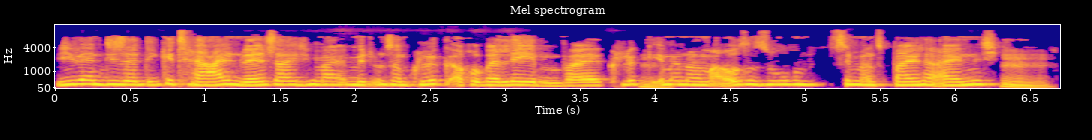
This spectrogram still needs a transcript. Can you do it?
wie wir in dieser digitalen Welt, sage ich mal, mit unserem Glück auch überleben? Weil Glück hm. immer nur im Außen suchen, sind wir uns beide einig. Hm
